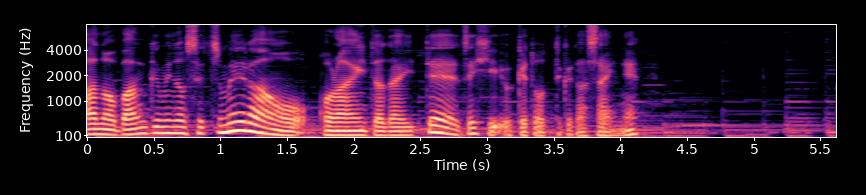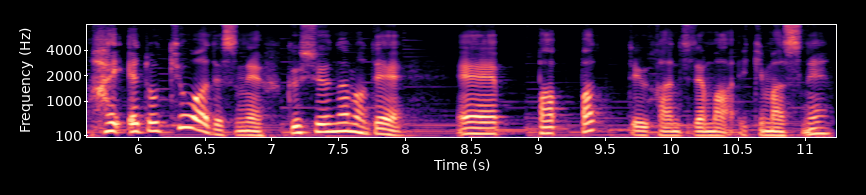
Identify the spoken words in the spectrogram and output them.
あの番組の説明欄をご覧いただいてぜひ受け取ってくださいね。はいえっと今日はですね復習なので、えーパッパっていう感じでまあいきますね。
